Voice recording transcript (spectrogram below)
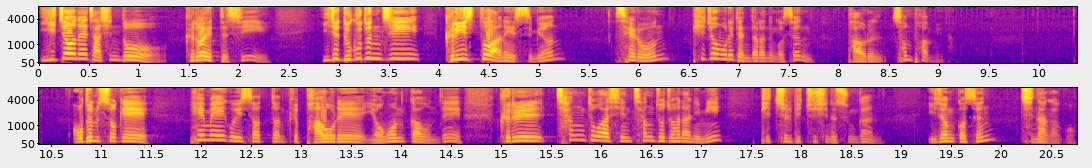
이전의 자신도 그러했듯이 이제 누구든지 그리스도 안에 있으면 새로운 피조물이 된다라는 것은 바울은 선포합니다. 어둠 속에 헤매고 있었던 그 바울의 영혼 가운데 그를 창조하신 창조주 하나님이 빛을 비추시는 순간 이전 것은 지나가고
